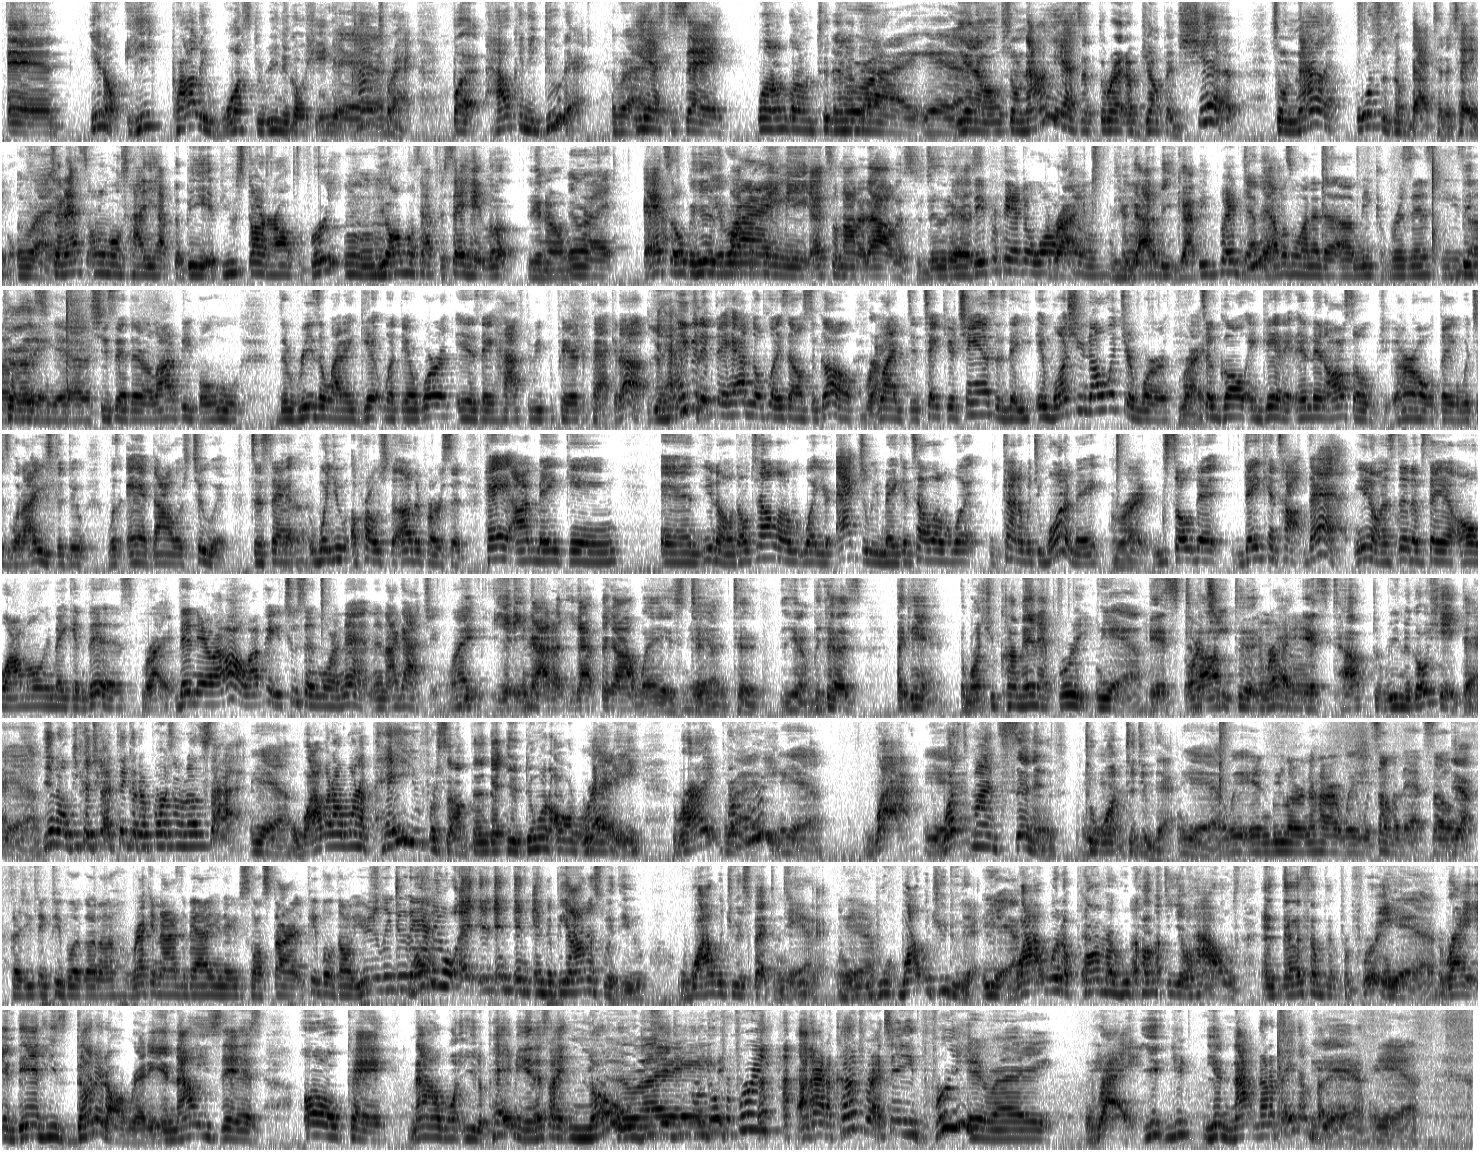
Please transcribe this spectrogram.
and you know he probably wants to renegotiate Yeah. that contract. But how can he do that? Right. He has to say, "Well, I'm going to the NFL." Right. Yeah. You know, so now he has a threat of jumping ship. So now it forces him back to the table. Right. So that's almost how you have to be. If you started off for free, Mm-hmm. you almost have to say, "Hey, look, you know, Right. X over here is about right. to pay me X amount of dollars to do this." be prepared to walk right. too. You Mhm. gotta be. You gotta be prepared to Yeah, do that that. was one of the uh, Mika Brzezinski's Because- uh. Yeah, she said there are a lot of people who the reason why they get what they're worth is they have to be prepared to pack it up. You Even to. if they have no place else to go, Right. like to take your chances. That and once you know what you're worth, Right. to go and get it. And then also her whole thing, which is what I used to do, was add dollars to it to say Yeah. when you approach the other person, hey, I'm making. And you know, don't tell them what you're actually making. Tell them what kind of what you want to make, right. so that they can top that. You know, instead of saying, "Oh, I'm only making this," Right. then they're like, "Oh, I pay you two cents more than that, and I got you." you, Like, you, you gotta you gotta figure out ways to Yeah. to you know because again once you come in at free yeah, It's tough to Mhm. right. It's tough to renegotiate that. Yeah. You know, because you got to think of the person on the other side. Yeah. Why would I want to pay you for something that you're doing already, right? For right. free. Yeah, Why? Yeah. What's my incentive to Yeah. want to do that? yeah. We and we learned the hard way with some of that. So, Yeah. because you think people are gonna recognize the value and they're just gonna start. People don't usually do that. people, and, and, and, and to be honest with you, why would you expect them to Yeah, do that? yeah. Why would you do that? Yeah. Why would a plumber who comes to your house and does something for free, Yeah. right, and then he's done it already, and now he says, okay, now I want you to pay me. And it's like, no, you said you were going to do it for free. I got a contract to saying free. Yeah, right. Right. You, you, you're not going to pay them for that. Yeah, yeah.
